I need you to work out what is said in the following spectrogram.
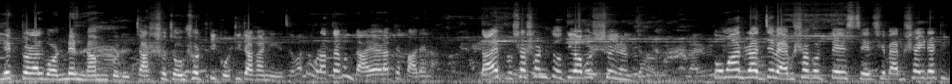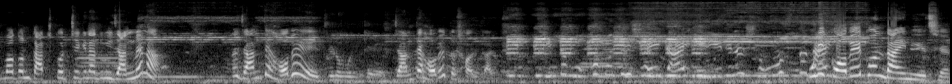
ইলেকটোরাল বন্ডের নাম করে চারশো চৌষট্টি কোটি টাকা নিয়েছে। মানে ওরা তো এখন দায় এড়াতে পারে না। দায় প্রশাসনকে অতি অবশ্যই নিতে হবে। তোমার রাজ্যে ব্যবসা করতে এসছে, সে ব্যবসায়ীরা ঠিক মতন কাজ করছে কিনা তুমি জানবে না? তো জানতে হবে তৃণমূলকে, জানতে হবে তো সরকার। উনি কবে কোন দায় নিয়েছেন?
